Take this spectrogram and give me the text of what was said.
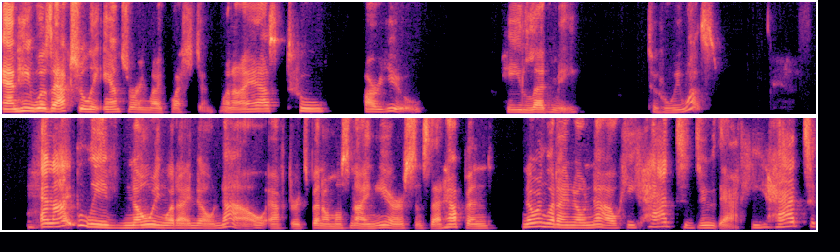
And he was actually answering my question. When I asked, Who are you? He led me to who he was. Mm-hmm. And I believe knowing what I know now, after it's been almost nine years since that happened, knowing what I know now, he had to do that. He had to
